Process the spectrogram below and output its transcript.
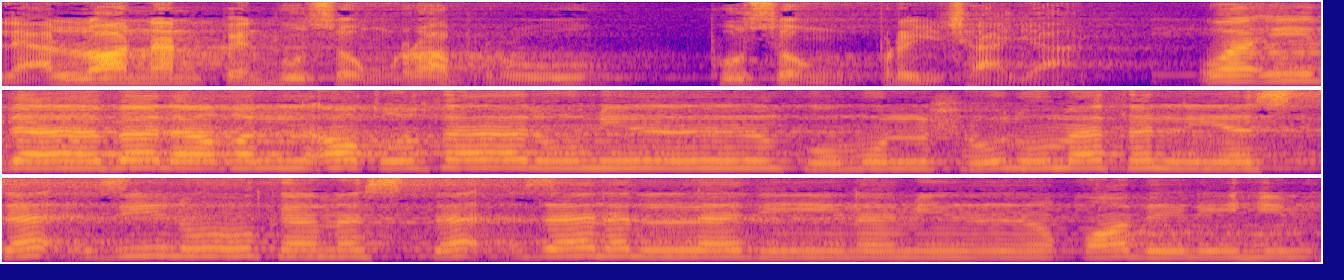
และอัลลอฮ์นั้นเป็นผู้ทรงรอบรู้ ผู้ทรงปรีชาญาณ وإذا بلغ الأطفال منكم الحلم فليستأذنوا كما استأذن الذين من قبلهم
